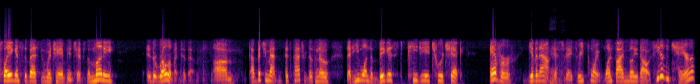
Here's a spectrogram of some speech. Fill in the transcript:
play against the best and win championships. The money is irrelevant to them. Um, I bet you Matt Fitzpatrick doesn't know that he won the biggest PGA Tour check ever given out ever. yesterday, three point one five million dollars. He doesn't care.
